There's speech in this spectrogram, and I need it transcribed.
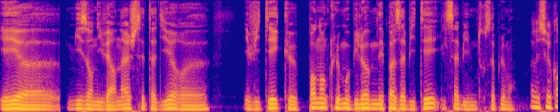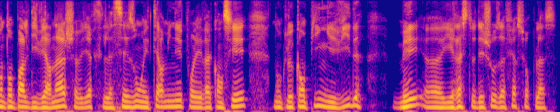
et euh, mise en hivernage, c'est-à-dire éviter que pendant que le mobilhome n'est pas habité, il s'abîme tout simplement. parce que quand on parle d'hivernage, ça veut dire que la saison est terminée pour les vacanciers, donc le camping est vide, mais euh, il reste des choses à faire sur place.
